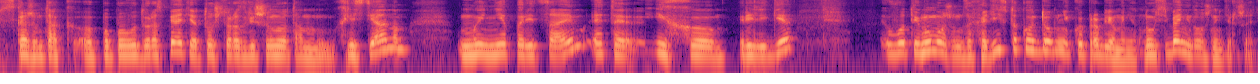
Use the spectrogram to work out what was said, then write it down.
скажем так, э, по поводу распятия, то, что разрешено там христианам, мы не порицаем, это их э, религия. Вот и мы можем заходить в такой дом, никакой проблемы нет, но у себя не должны держать.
